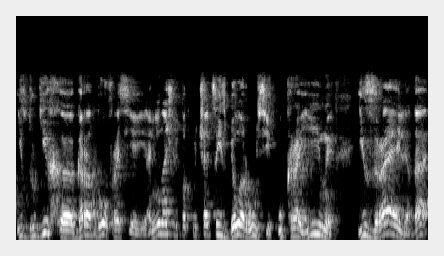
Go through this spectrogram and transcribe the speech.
из других э, городов России, они начали подключаться из Беларуси, Украины, Израиля, да,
